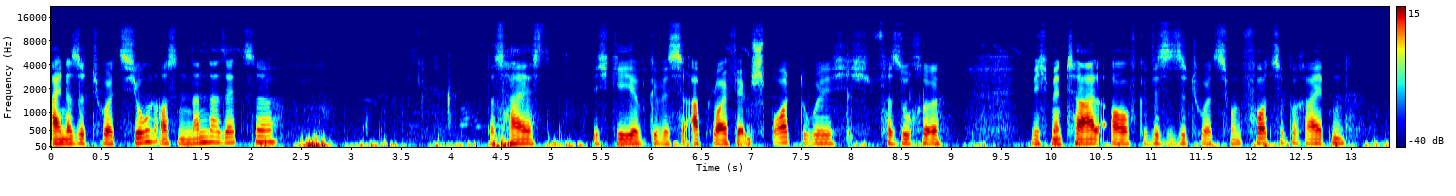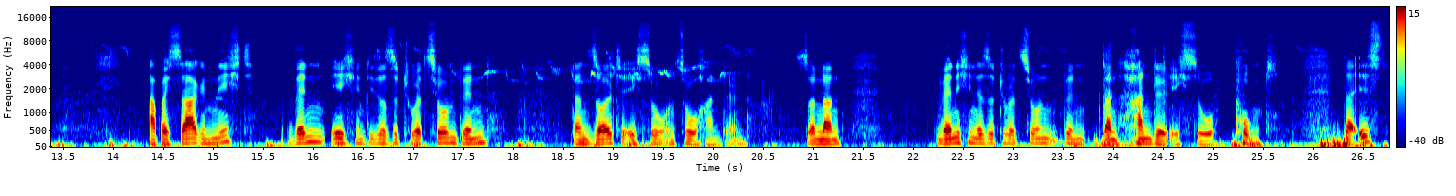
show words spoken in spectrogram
einer Situation auseinandersetze, das heißt, ich gehe gewisse Abläufe im Sport durch, ich versuche mich mental auf gewisse Situationen vorzubereiten, aber ich sage nicht, wenn ich in dieser Situation bin, dann sollte ich so und so handeln. Sondern wenn ich in der Situation bin, dann handle ich so. Punkt. Da ist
